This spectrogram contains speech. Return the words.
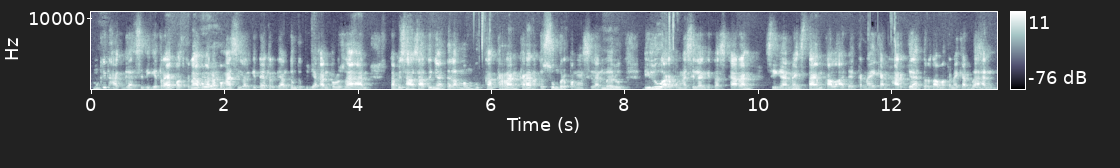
mungkin agak sedikit repot. Kenapa? Yeah. Karena penghasilan kita tergantung kebijakan perusahaan tapi salah satunya adalah membuka keran-keran atau sumber penghasilan hmm. baru di luar penghasilan kita sekarang sehingga next time kalau ada kenaikan harga terutama kenaikan bahan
